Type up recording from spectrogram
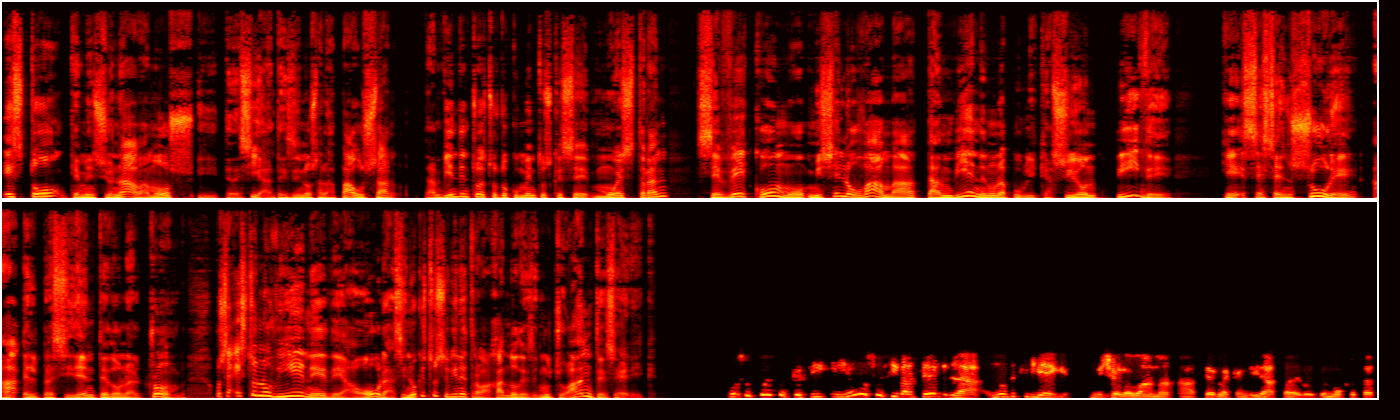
esto que mencionábamos, y te decía antes de irnos a la pausa, también dentro de estos documentos que se muestran, se ve cómo Michelle Obama también en una publicación pide que se censure a el presidente Donald Trump. O sea, esto no viene de ahora, sino que esto se viene trabajando desde mucho antes, Eric. sí, y yo no sé si va a ser la, no sé si llegue Michelle Obama a ser la candidata de los demócratas.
